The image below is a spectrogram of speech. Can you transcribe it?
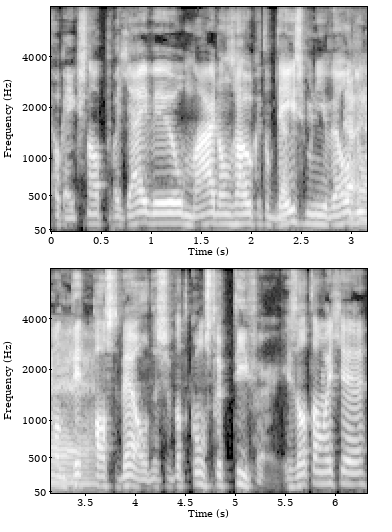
Oké, ik snap wat jij wil, maar dan zou ik het op Ja. deze manier wel Ja, doen, want dit past wel. Dus wat constructiever. Is dat dan wat je...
